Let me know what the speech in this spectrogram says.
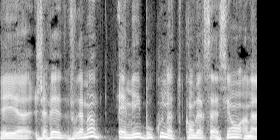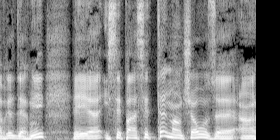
et euh, j'avais vraiment aimé beaucoup notre conversation en avril dernier. Et euh, il s'est passé tellement de choses euh, en,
